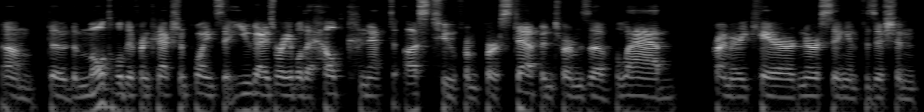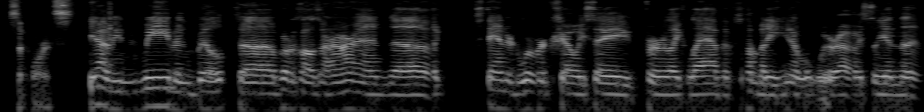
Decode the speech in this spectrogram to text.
the multiple different connection points that you guys were able to help connect us to from first step in terms of lab, primary care, nursing, and physician supports. Yeah, I mean, we even built uh, protocols on our end. Standard work, shall we say, for like lab. If somebody, you know, we were obviously in the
